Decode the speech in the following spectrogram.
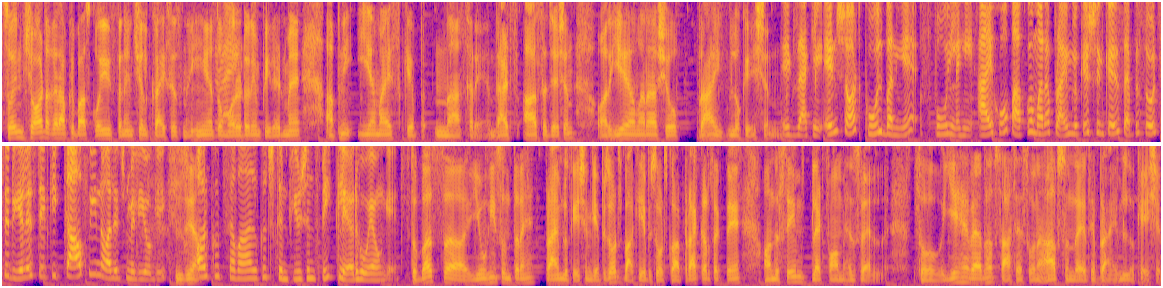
सो इन शॉर्ट अगर आपके पास कोई फाइनेंशियल क्राइसिस नहीं है तो Right. पीरियड में अपनी ईएमआई स्किप ना करें। दैट्स आर सजेशन और ये हमारा show prime location exactly in short cool बनिए फूल नहीं। आई होप आपको हमारा प्राइम लोकेशन के इस एपिसोड से रियल एस्टेट की काफ़ी नॉलेज मिली होगी। हाँ। और कुछ सवाल कुछ कंफ्यूजन भी क्लियर हुए होंगे। तो बस यूँ ही सुनते रहें प्राइम लोकेशन के एपिसोड्स बाकी एपिसोड्स को आप ट्रैक कर सकते हैं on the same platform as well तो ये है वैभव साथ है सोना। आप सुन रहे थे प्राइम लोकेशन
